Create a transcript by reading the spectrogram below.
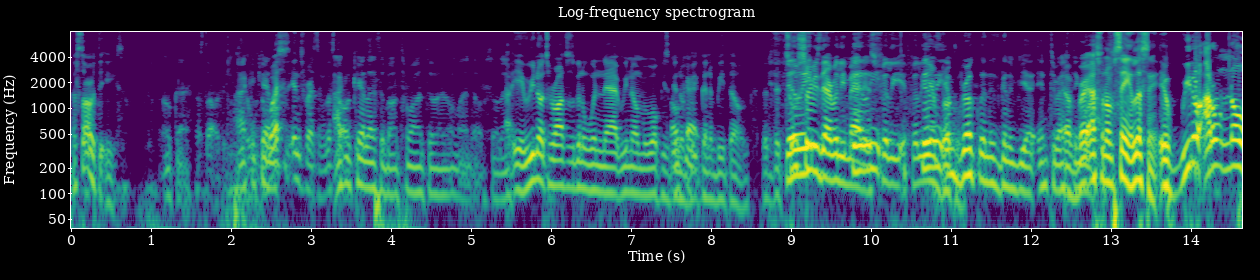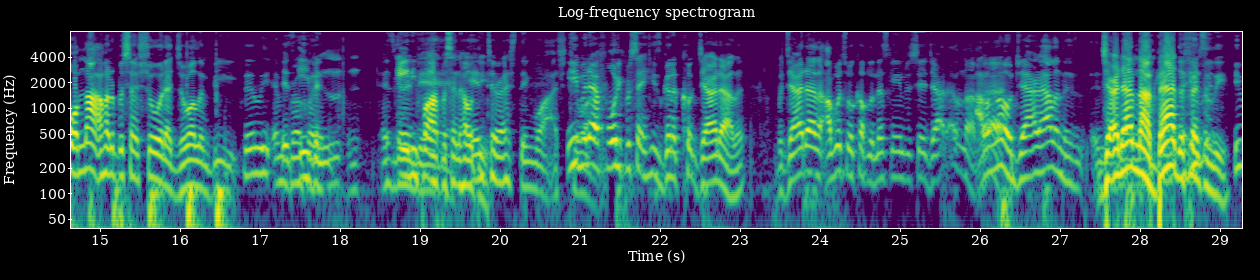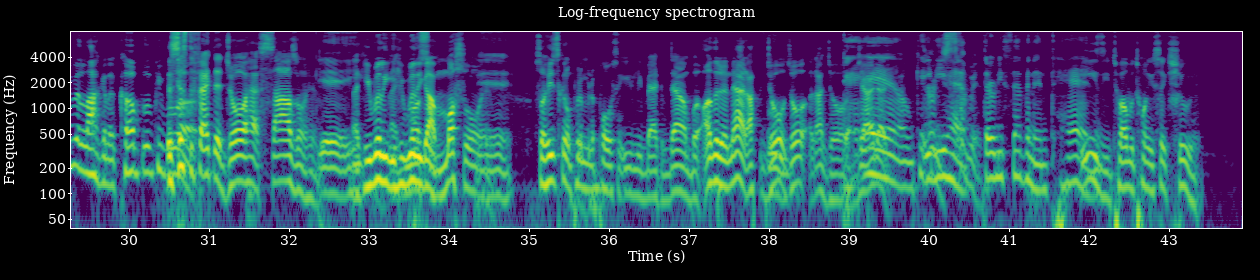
Let's start with the East. okay. Let's start with the East. I can the care West less- is interesting. Let's I can with the care less about Toronto and Orlando. So Uh, yeah, we know Toronto's gonna win that. We know Milwaukee's gonna Okay. be gonna beat them. The, the two series that really matter is Philly, Philly, and Brooklyn. Brooklyn is going to be an Uh, interesting. very- that's what I'm saying. Listen, if we don't, I don't know. I'm not 100 percent sure that Joel Embiid Philly and is Brooklyn even is 85 percent an healthy. Interesting watch. Even watch. at 40 percent, he's gonna cook Jarrett Allen. But Jarrett Allen, I went to a couple of Nets games this year. Jarrett Allen not Bad. I don't know. Jarrett Allen is. is Jarrett Allen not bad he been- defensively. He been locking a couple of people. It's just the fact that Joel has size on him. Yeah, he- like he really, like he really got muscle. muscle on Yeah. him. So he's gonna put him in the post and easily back him down. But other than that, I think Joel, Joel, not Joel, Jarrett, Allen, Damn, KD 37. had 37 and 10. Easy, twelve or twenty six shooting.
